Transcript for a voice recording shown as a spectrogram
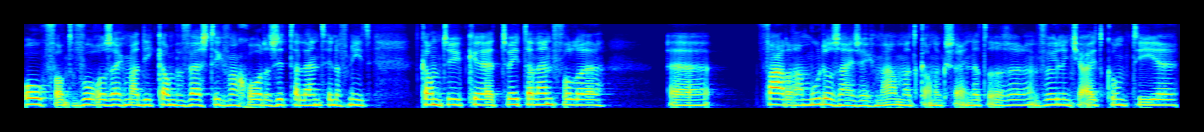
oog van tevoren, zeg maar, die kan bevestigen van, goh, er zit talent in of niet. Het kan natuurlijk eh, twee talentvolle eh, vader en moeder zijn, zeg maar. Maar het kan ook zijn dat er eh, een veulentje uitkomt die, eh,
